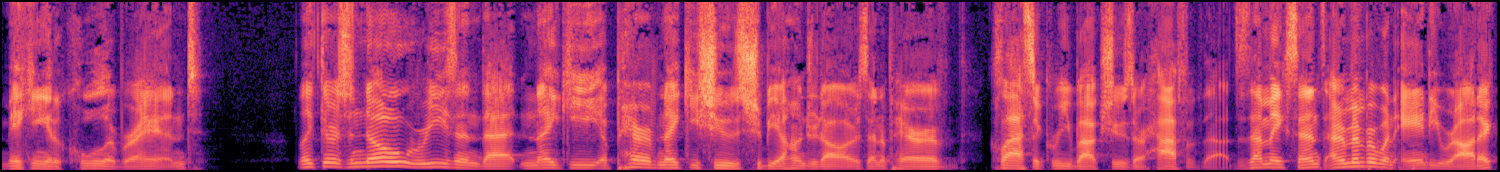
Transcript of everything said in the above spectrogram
making it a cooler brand. Like there's no reason that Nike, a pair of Nike shoes should be $100 and a pair of classic Reebok shoes are half of that. Does that make sense? I remember when Andy Roddick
